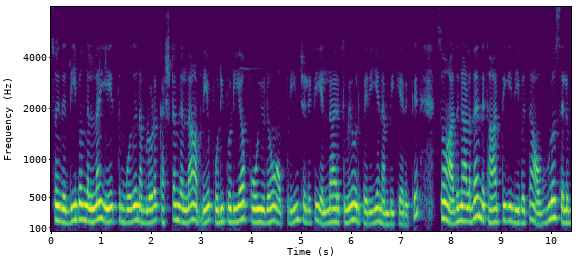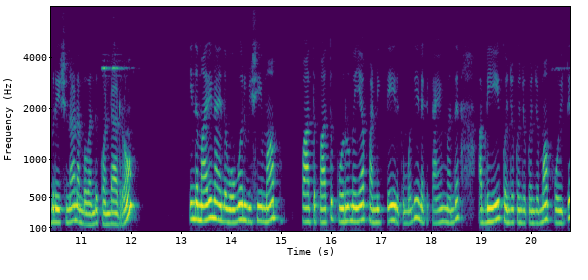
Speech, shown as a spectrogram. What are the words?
ஸோ இந்த தீபங்கள்லாம் ஏற்றும் போது நம்மளோட கஷ்டங்கள்லாம் அப்படியே பொடி பொடியாக போயிடும் அப்படின்னு சொல்லிட்டு எல்லாருக்குமே ஒரு பெரிய நம்பிக்கை இருக்குது ஸோ அதனால தான் இந்த கார்த்திகை தீபத்தை அவ்வளோ செலிப்ரேஷனாக நம்ம வந்து கொண்டாடுறோம். இந்த மாதிரி நான் இந்த ஒவ்வொரு விஷயமாக பார்த்து பார்த்து பொறுமையாக பண்ணிக்கிட்டே இருக்கும்போது எனக்கு டைம் வந்து அப்படியே கொஞ்சம் கொஞ்சம் கொஞ்சமாக போயிட்டு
